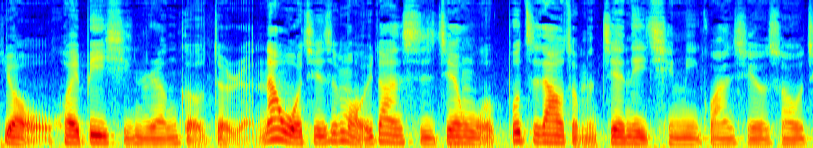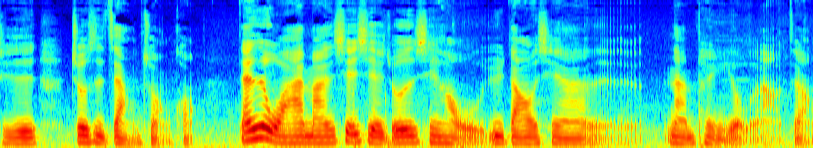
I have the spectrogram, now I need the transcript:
有回避型人格的人。那我其实某一段时间我不知道怎么建立亲密关系的时候，其实就是这样状况。但是我还蛮谢谢，就是幸好我遇到现在的男朋友啦，这样。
